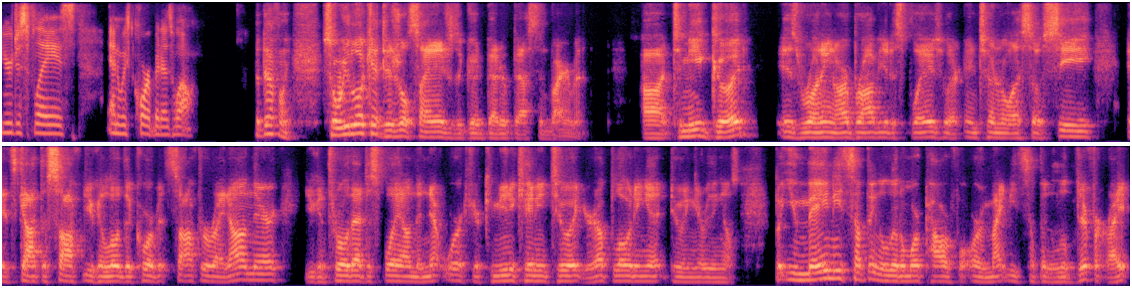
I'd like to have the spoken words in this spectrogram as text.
your displays and with Korbyt as well? But definitely. So we look at digital signage as a good, better, best environment. Uh, to me, good is running our Bravia displays with our internal SoC. It's got the soft, you can load the Korbyt software right on there. You can throw that display on the network. You're communicating to it, you're uploading it, doing everything else. But you may need something a little more powerful, or it might need something a little different, right?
